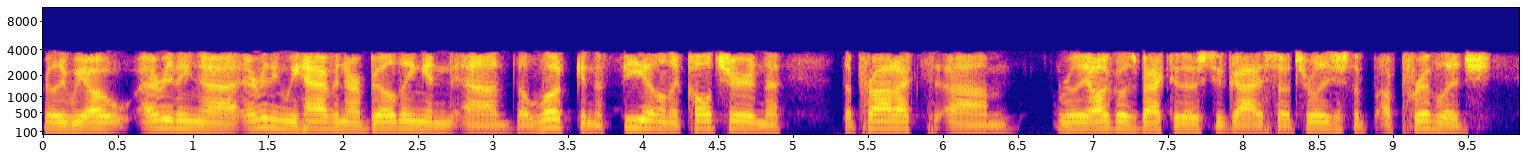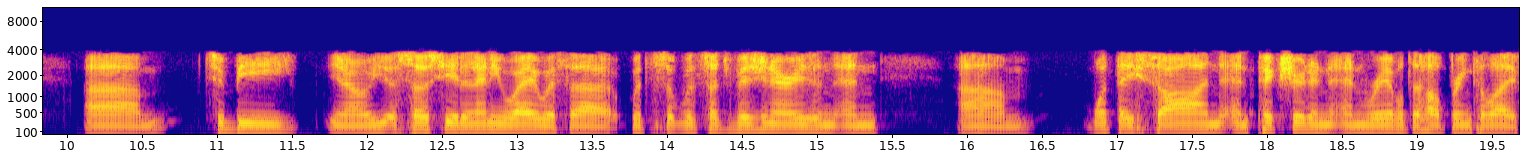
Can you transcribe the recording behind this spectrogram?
really we owe everything uh, everything we have in our building and uh, the look and the feel and the culture and the the product um, really all goes back to those two guys. So it's really just a, a privilege um, to be you know associated in any way with uh, with with such visionaries and and um, what they saw and, and pictured and, and were able to help bring to life.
